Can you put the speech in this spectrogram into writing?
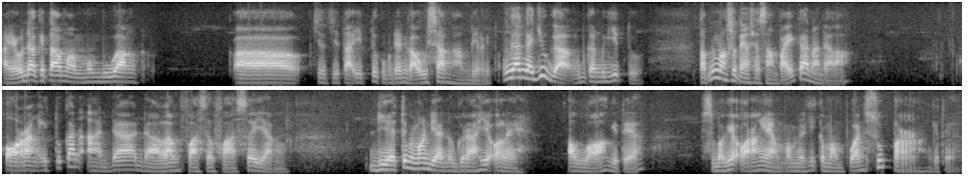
ayo ah, udah kita membuang uh, cita-cita itu, kemudian nggak usah ngambil itu. Enggak, enggak juga, bukan begitu. Tapi maksud yang saya sampaikan adalah, orang itu kan ada dalam fase-fase yang dia itu memang dianugerahi oleh Allah gitu ya, sebagai orang yang memiliki kemampuan super gitu ya.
